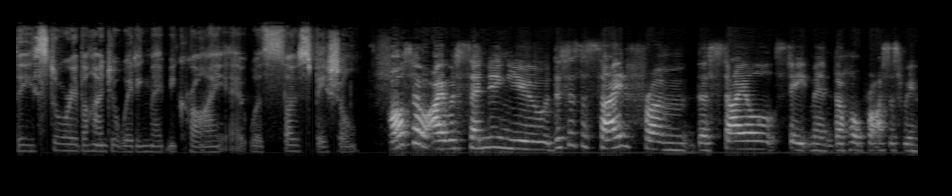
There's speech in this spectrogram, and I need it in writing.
the story behind your wedding made me cry. It was so special. Also, I was sending you, this is aside from the style statement, the whole process we,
